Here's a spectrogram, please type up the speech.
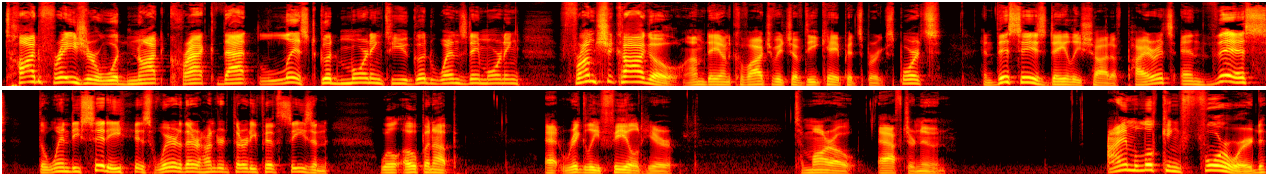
Todd Frazier would not crack that list. Good morning to you. Good Wednesday morning from Chicago. I'm Dejan Kovacevic of DK Pittsburgh Sports, and this is Daily Shot of Pirates, and this, the Windy City, is where their 135th season will open up at Wrigley Field here tomorrow afternoon. I'm looking forward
